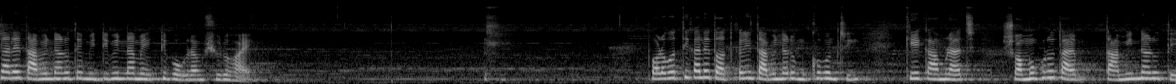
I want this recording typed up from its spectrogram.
সালে তামিলনাড়ুতে মিড ডে মিল নামে একটি প্রোগ্রাম শুরু হয়। পরবর্তীকালে তৎকালীন তামিলনাড়ু মুখ্যমন্ত্রী কে কামরাজ সমগ্র তামিলনাড়ুতে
